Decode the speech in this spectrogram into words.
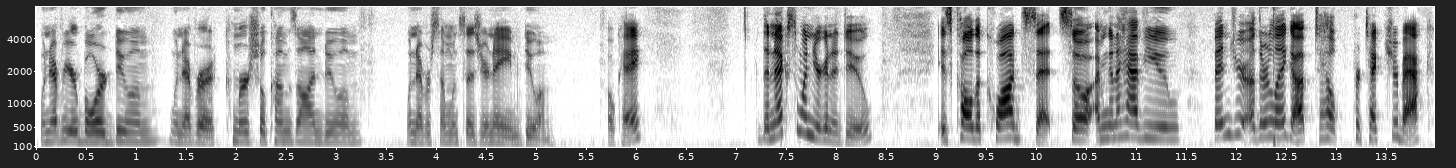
Whenever you're bored, do them. Whenever a commercial comes on, do them. Whenever someone says your name, do them. Okay? The next one you're going to do is called a quad set. So I'm going to have you bend your other leg up to help protect your back.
